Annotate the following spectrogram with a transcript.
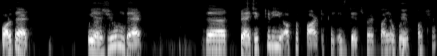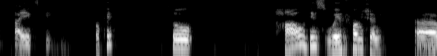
for that we assume that the trajectory of a particle is described by a wave function xt okay? So how this wave function uh,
